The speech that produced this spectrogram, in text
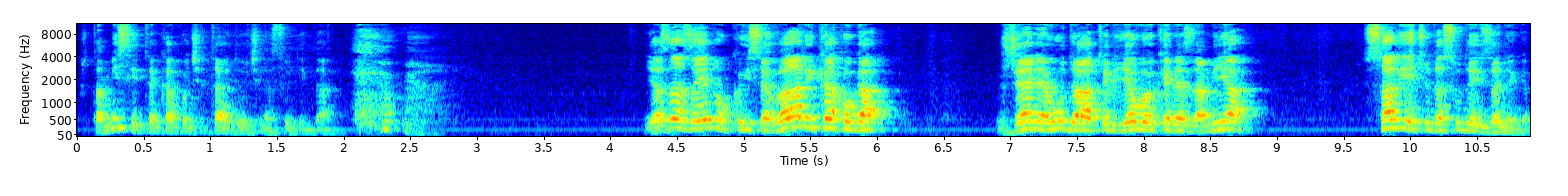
Šta mislite kako će taj doći na sudnji dan? Ja znam za jednog koji se hvali kako ga žene udate ili djevojke, ne znam ja, salijeću da sude iza njega.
